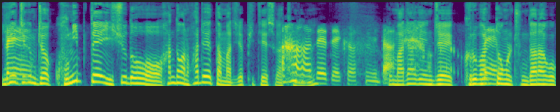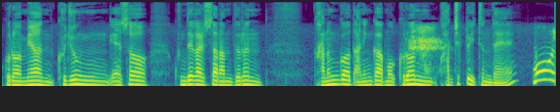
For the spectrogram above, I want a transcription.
이게 네. 지금 저 군입대 이슈도 한동안 화제였단 말이죠. BTS 같은 경우는. 아, 네, 네, 그렇습니다. 만약에 이제 그룹 네. 활동을 중단하고 그러면 그 중에서 군대 갈 사람들은 가는 것 아닌가 뭐 그런 관측도 있던데. 뭐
